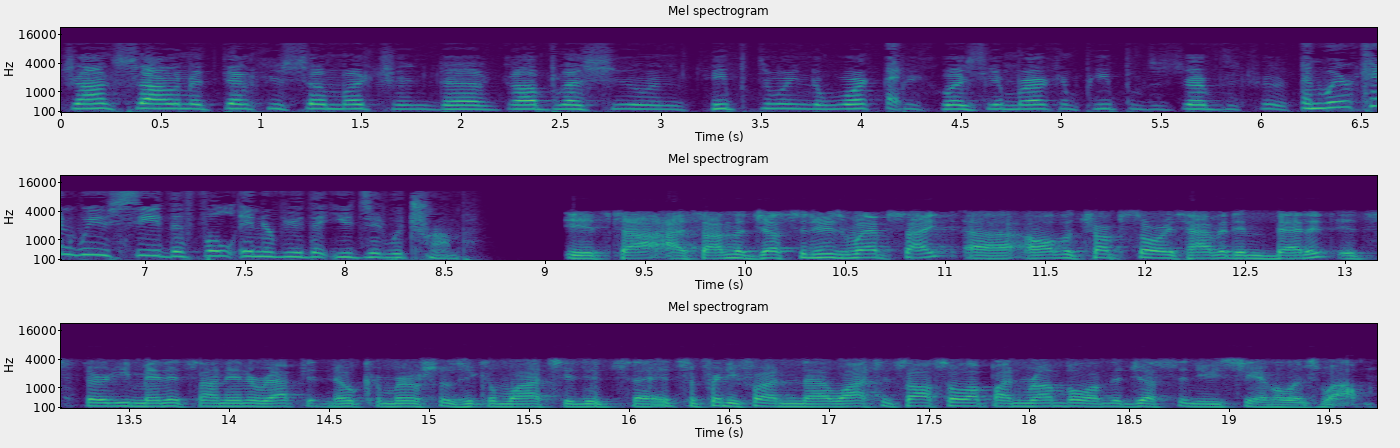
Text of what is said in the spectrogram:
John Solomon, thank you so much, and uh, God bless you, and keep doing the work because the American people deserve the truth. and where can we see the full interview that you did with Trump? It's uh, it's on the Just the News website. Uh, all the Trump stories have it embedded. It's 30 minutes uninterrupted, no commercials. You can watch it. It's uh, it's a pretty fun uh, watch. It's also up on Rumble on the Just the News channel as well.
